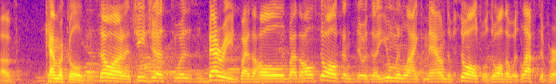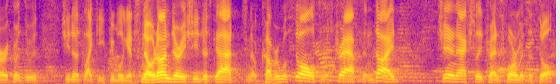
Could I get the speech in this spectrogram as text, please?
of chemicals and so on, and she just was buried by the whole by the whole salt, and there was a human-like mound of salt was all that was left of her because she just like people get snowed under. She just got you know covered with salt, was trapped and died. She didn't actually transform into salt.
